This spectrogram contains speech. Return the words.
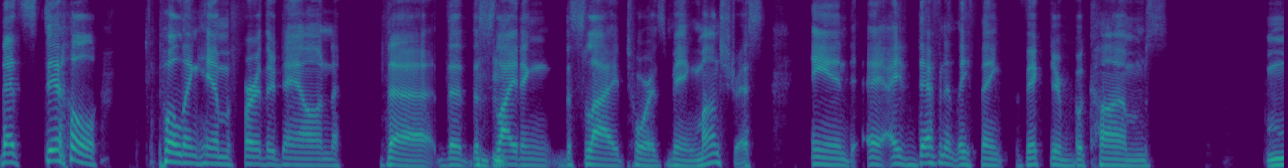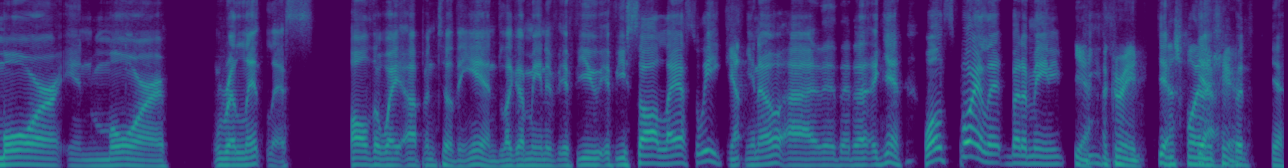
That's still pulling him further down the the the Mhm. sliding the slide towards being monstrous and I, I definitely think victor becomes more and more relentless all the way up until the end like i mean if, if you if you saw last week Yep. you know uh that uh, again won't spoil it but i mean Yeah, agreed. yeah, no spoilers yeah, here. But yeah,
